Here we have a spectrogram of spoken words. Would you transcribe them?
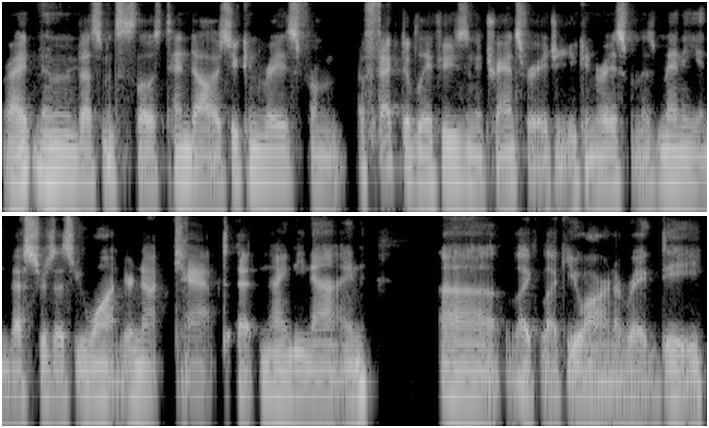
right? Minimum investments as low as $10. You can raise from effectively, if you're using a transfer agent, you can raise from as many investors as you want. You're not capped at 99 uh, like like you are in a Reg D,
